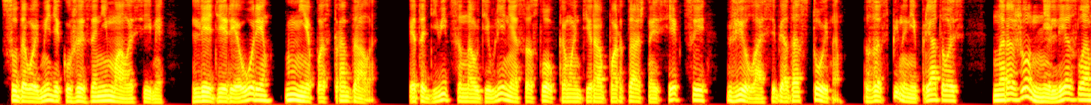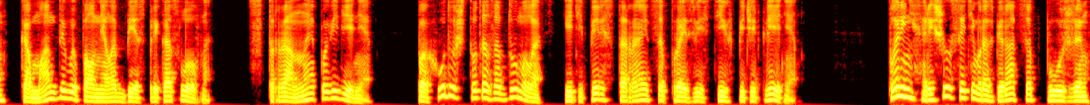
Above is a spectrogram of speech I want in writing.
Судовой медик уже занималась ими. Леди Реори не пострадала. Эта девица, на удивление, со слов командира абордажной секции, вела себя достойно за спины не пряталась, на рожон не лезла, команды выполняла беспрекословно. Странное поведение. Походу что-то задумала и теперь старается произвести впечатление. Парень решил с этим разбираться позже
